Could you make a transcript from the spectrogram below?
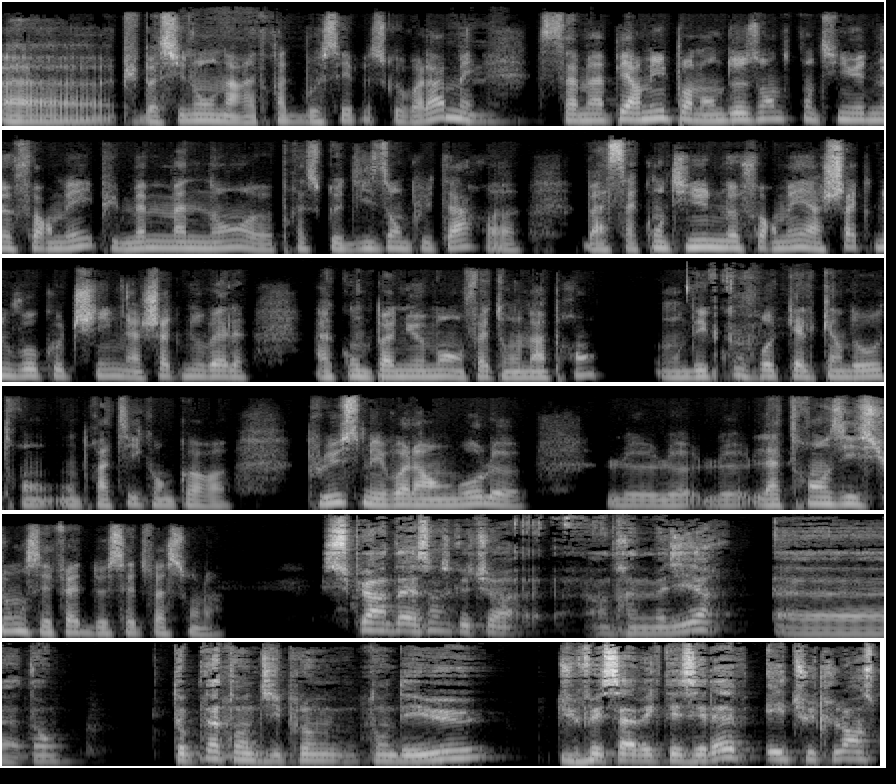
Euh, puis, bah, sinon, on arrêtera de bosser parce que voilà. Mais mmh. ça m'a permis pendant deux ans de continuer de me former. Et puis, même maintenant, euh, presque dix ans plus tard, euh, bah, ça continue de me former à chaque nouveau coaching, à chaque nouvel accompagnement. En fait, on apprend, on découvre quelqu'un d'autre, on, on, pratique encore plus. Mais voilà, en gros, le, le, la transition s'est faite de cette façon-là. Super intéressant ce que tu es en train de me dire. Euh, donc, tu obtiens ton diplôme, ton DU, tu mhm. fais ça avec tes élèves et tu te lances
